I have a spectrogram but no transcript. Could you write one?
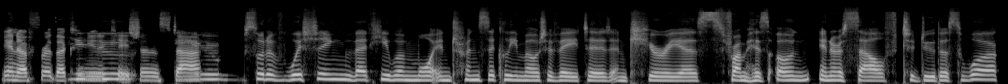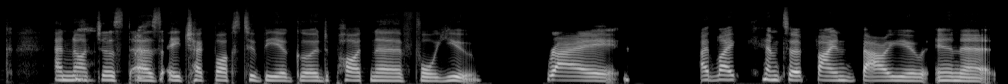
you know, for the communication you, stuff. You sort of wishing that he were more intrinsically motivated and curious from his own inner self to do this work and not just as a checkbox to be a good partner for you. Right. I'd like him to find value in it,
